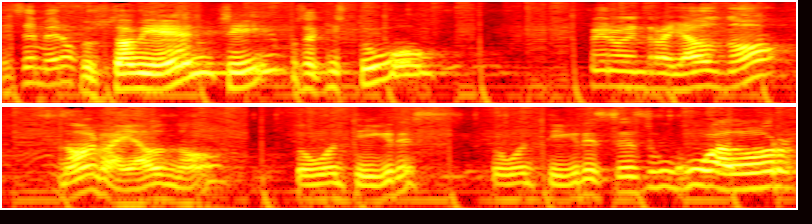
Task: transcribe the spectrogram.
Ese mero. Pues está bien, sí, pues aquí estuvo. Pero en Rayados no. No, en Rayados no. Estuvo en Tigres. Estuvo en Tigres. Es un jugador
